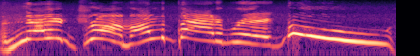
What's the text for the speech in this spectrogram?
another drum on the bottom rig. Woo!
